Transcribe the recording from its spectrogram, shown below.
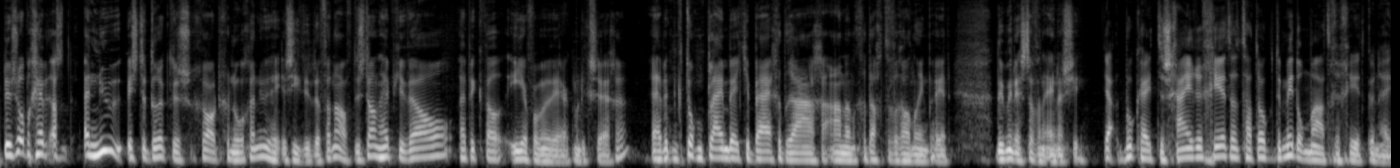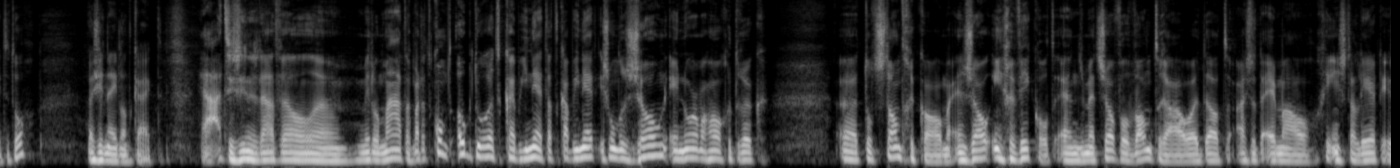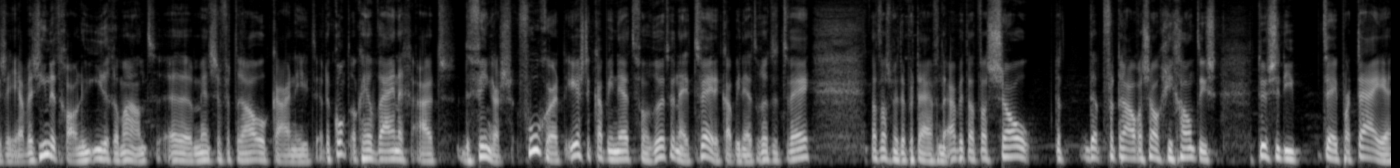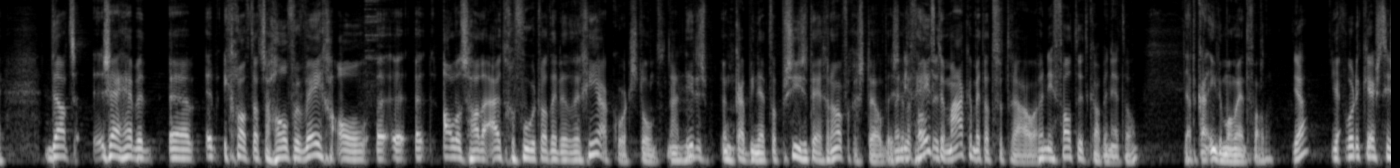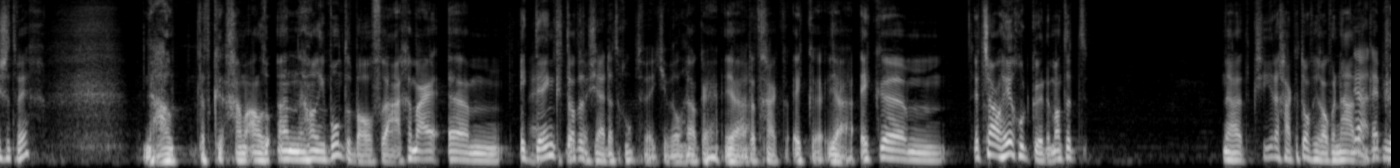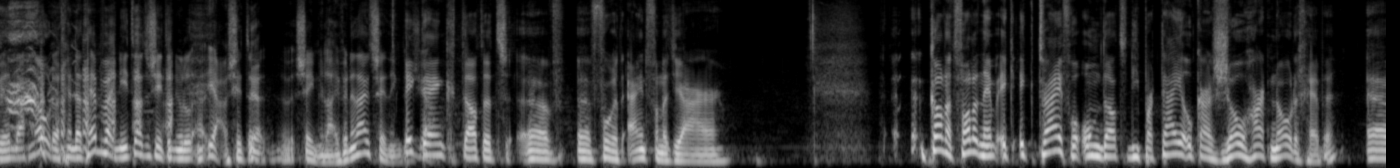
Dus op een gegeven moment, als, en nu is de druk dus groot genoeg en nu ziet hij er vanaf. Dus dan heb, je wel, heb ik wel eer voor mijn werk, moet ik zeggen. Heb ik toch een klein beetje bijgedragen aan een gedachteverandering bij de minister van Energie. Ja, het boek heet De Schijn regeert. Het had ook De Middelmaat regeert kunnen heten, toch? Als je in Nederland kijkt. Ja, het is inderdaad wel eh, middelmatig. Maar dat komt ook door het kabinet. Dat kabinet is onder zo'n enorme hoge druk eh, tot stand gekomen. En zo ingewikkeld en met zoveel wantrouwen dat als het eenmaal geïnstalleerd is. En ja, we zien het gewoon nu iedere maand. eh, mensen vertrouwen elkaar niet. Er komt ook heel weinig uit de vingers. Vroeger, het eerste kabinet van Rutte, nee, het tweede kabinet, Rutte 2. Dat was met de Partij van de Arbeid. Dat was zo. Dat, dat vertrouwen was zo gigantisch tussen die twee partijen. Dat zij hebben. eh, ik geloof dat ze halverwege al eh, eh, alles hadden uitgevoerd wat in het regeerakkoord stond. Nou, dit is een kabinet wat precies het tegenovergestelde is. En dat heeft dit- te maken met dat vertrouwen. Wanneer valt dit kabinet al? Ja, dat kan ieder moment vallen. Ja? Ja. Voor de kerst is het weg? Nou, dat gaan we aan, Harry Bontebal vragen. Maar ehm, ik denk dat Als het. jij dat roept, weet je wel. Oké, ja, dat ga ik. ik ja, ik, ehm, het zou heel goed kunnen, want het. Nou, ik zie je, daar ga ik er toch weer over Ja, nadenken. dan heb je weer een dag nodig. En dat hebben wij niet. Want we zitten nu ja, we zitten Ja. semi-live in een uitzending. Dus ik ja. denk dat het eh, eh, voor het eind van het jaar. eh, kan het vallen? Nee, ik, ik twijfel omdat die partijen elkaar zo hard nodig hebben.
